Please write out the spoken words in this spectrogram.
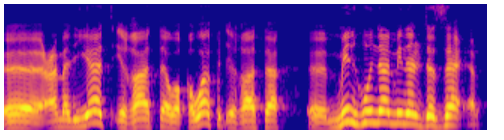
آه، عمليات إغاثة وقوافل إغاثة آه، من هنا من الجزائر.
